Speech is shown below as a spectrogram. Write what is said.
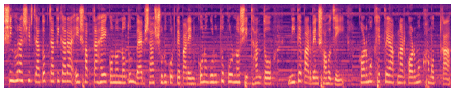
সিংহ রাশির জাতক জাতিকারা এই সপ্তাহে কোনো নতুন ব্যবসা শুরু করতে পারেন কোনো গুরুত্বপূর্ণ সিদ্ধান্ত নিতে পারবেন সহজেই। কর্মক্ষেত্রে আপনার কর্মক্ষমতা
